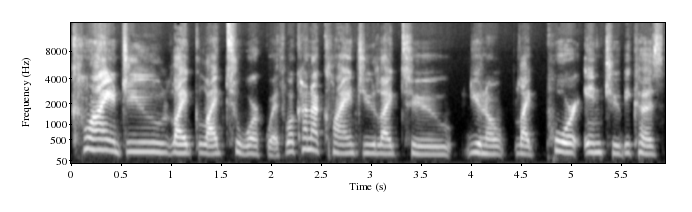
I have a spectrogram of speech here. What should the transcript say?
client do you like like to work with? What kind of client do you like to, you know, like pour into because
